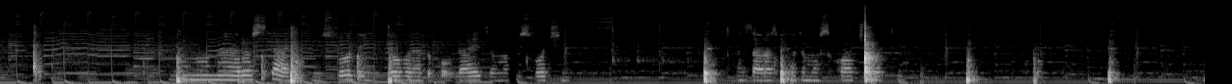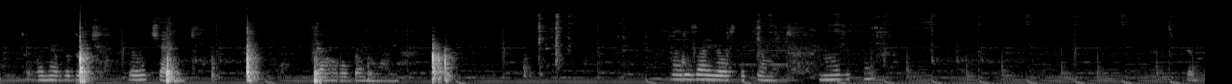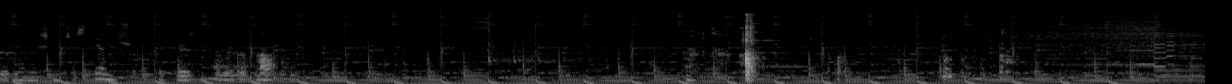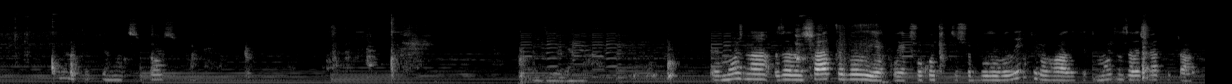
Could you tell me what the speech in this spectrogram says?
воно не росте, ні соди, нічого не додається, воно пісочне. Зараз будемо скачувати. То вони будуть величенькі за глибиною. Нарізаю ось таким от ножиком. Лишні частини, щоб приблизно були однакові. Отак. І таким от способом ділимо. Е, Можна залишати велику. Якщо хочете, щоб були великі рогалики, то можна залишати так.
